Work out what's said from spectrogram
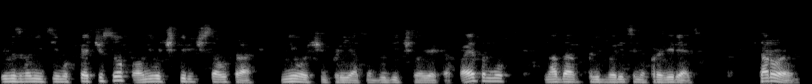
и вы звоните ему в 5 часов, а у него 4 часа утра. Не очень приятно будить человека, поэтому надо предварительно проверять. Второе.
